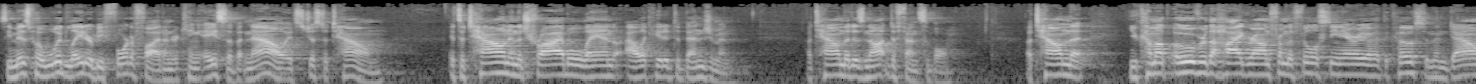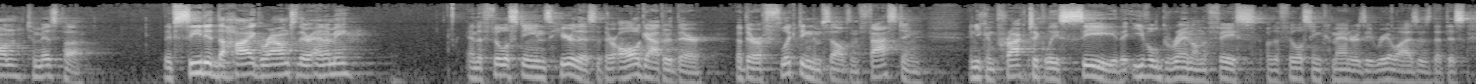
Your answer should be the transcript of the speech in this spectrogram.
See, Mizpah would later be fortified under King Asa, but now it's just a town. It's a town in the tribal land allocated to Benjamin, a town that is not defensible, a town that you come up over the high ground from the Philistine area at the coast and then down to Mizpah. They've ceded the high ground to their enemy, and the Philistines hear this that they're all gathered there, that they're afflicting themselves and fasting. And you can practically see the evil grin on the face of the Philistine commander as he realizes that this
